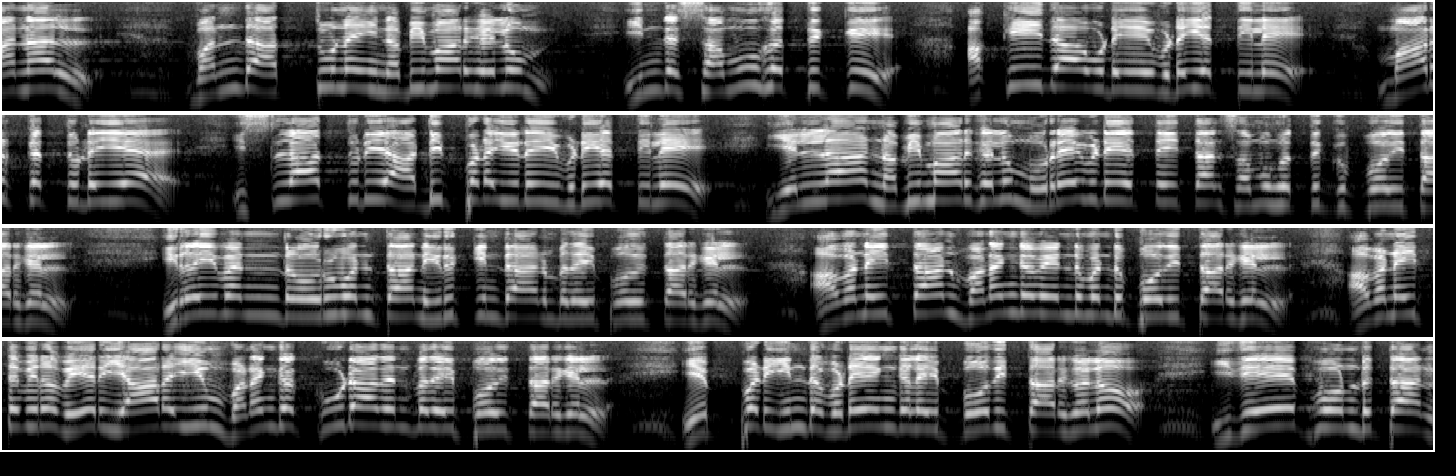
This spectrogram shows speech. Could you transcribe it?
ஆனால் வந்த அத்துணை நபிமார்களும் இந்த சமூகத்துக்கு அகீதாவுடைய விடயத்திலே மார்க்கத்துடைய இஸ்லாத்துடைய அடிப்படையுடைய விடயத்திலே எல்லா நபிமார்களும் ஒரே விடயத்தை தான் சமூகத்துக்கு போதித்தார்கள். இறைவன் என்ற ஒருவன் தான் இருக்கின்றான் என்பதை போதித்தார்கள். அவனைத்தான் வணங்க வேண்டும் என்று போதித்தார்கள். அவனை தவிர வேறு யாரையும் வணங்கக்கூடாது என்பதை போதித்தார்கள். எப்படி இந்த விடயங்களை போதித்தார்களோ இதே போன்று தான்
